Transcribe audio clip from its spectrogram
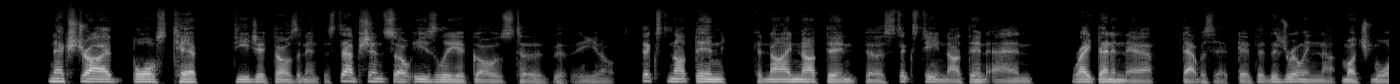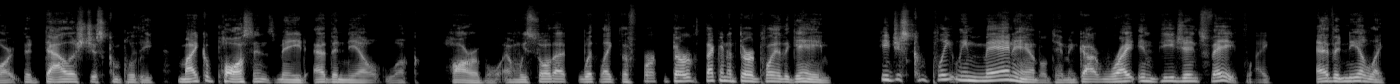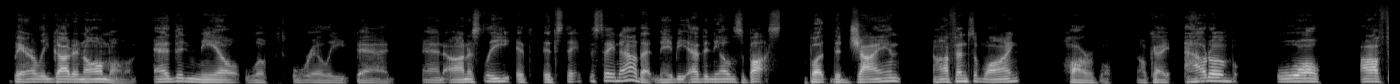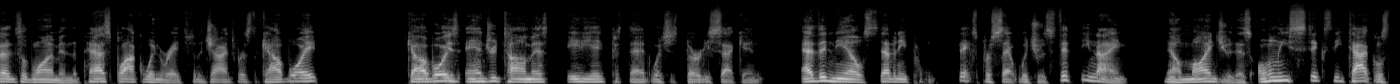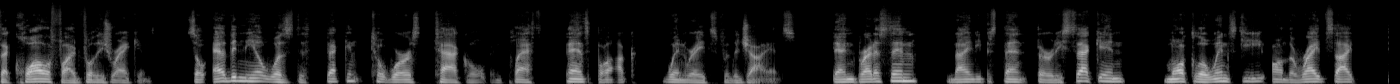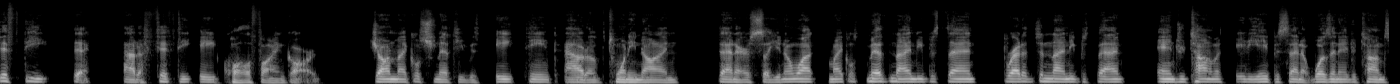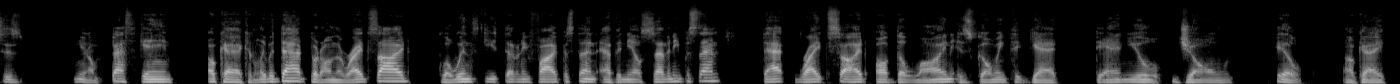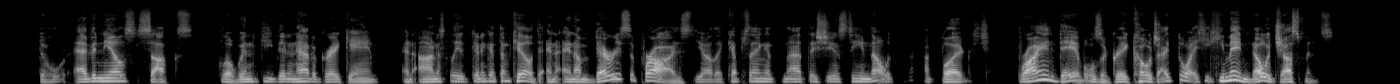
Next drive, balls tip. DJ throws an interception. So easily it goes to, you know, six nothing to nine nothing to 16 nothing. And right then and there, that was it. There's really not much more. The Dallas just completely, Micah Parsons made Evan Neal look horrible. And we saw that with like the first, third, second and third play of the game he just completely manhandled him and got right in DJ's face. Like Evan Neal, like barely got an arm on him. Evan Neal looks really bad. And honestly, it's it's safe to say now that maybe Evan Neal is a bust. But the Giant offensive line, horrible. Okay. Out of all offensive linemen, the pass block win rates for the Giants versus the Cowboy, Cowboys, Andrew Thomas, 88%, which is 32nd. Evan Neal, 70.5 6%, which was 59. Now, mind you, there's only 60 tackles that qualified for these rankings. So Evan Neal was the second to worst tackle in pass block win rates for the Giants. Ben Bredeson, 90%, 32nd. Mark Glowinski on the right side, 56 out of 58 qualifying guards. John Michael Schmitz, he was 18th out of 29 centers. So you know what? Michael Schmitz, 90%, Bredeson, 90%, Andrew Thomas, 88%. It wasn't Andrew Thomas's, you know, best game. Okay, I can live with that. But on the right side, Glowinski, 75%, Evan Neal, 70%. That right side of the line is going to get Daniel Jones killed. Okay. The Evan Neal sucks. Glowinski didn't have a great game. And honestly, it's going to get them killed. And, and I'm very surprised. You know, they kept saying it's not this year's team. No, it's not. But Brian Daboll's a great coach. I thought he, he made no adjustments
